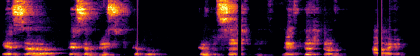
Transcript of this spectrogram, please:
Те са, те са близки като, като същност. Не същност, ами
